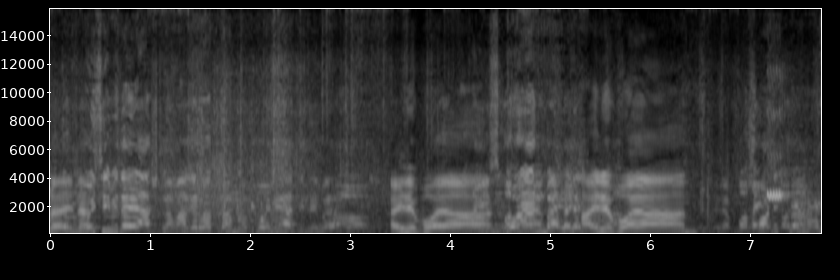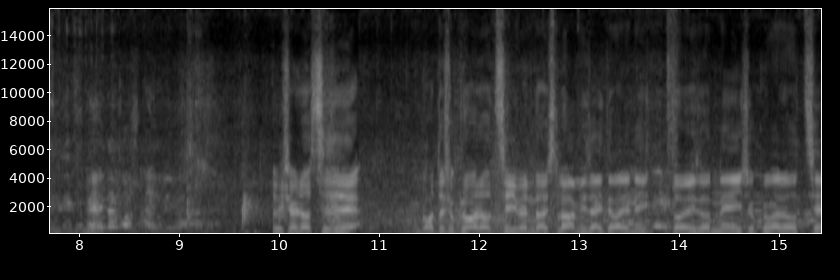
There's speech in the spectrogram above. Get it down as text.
তাই না? কইছি বিদায় আসলাম আগের বার তো আমরা কই নিয়ে আসি নাই ভাই। হাইরে বয়ান। বয়ান ভাই হ্যাঁ? বিষয়টা হচ্ছে যে গত শুক্রবার হচ্ছে ইভেন্ট হয়েছিল আমি যাইতে পারি নাই তো এই জন্য এই শুক্রবার হচ্ছে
